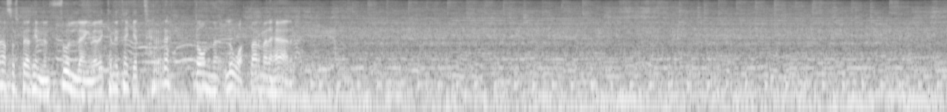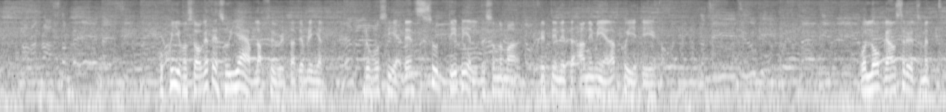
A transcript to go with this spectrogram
har alltså spelat in en fullängdare, kan ni tänka er 13 låtar med det här. Och skivomslaget är så jävla fult att jag blir helt provocerad. Det är en suddig bild som de har klippt in lite animerat skit i. Och loggan ser ut som ett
